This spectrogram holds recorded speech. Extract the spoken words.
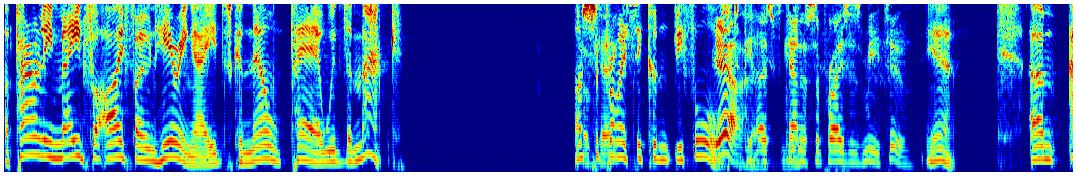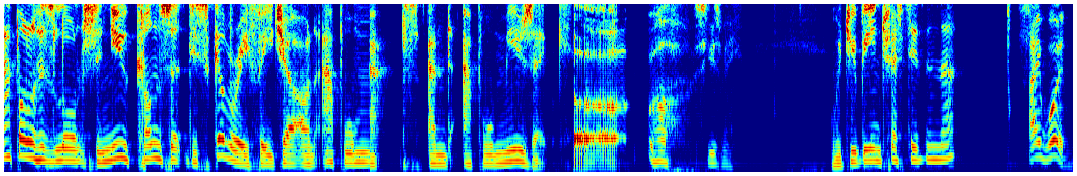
Apparently, made for iPhone hearing aids can now pair with the Mac. I'm Okay. surprised it couldn't before. be honest Yeah, that kind of surprises me too. yeah. Um, Apple has launched a new concert discovery feature on Apple Maps and Apple Music. Oh, excuse me. Would you be interested in that? I would.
